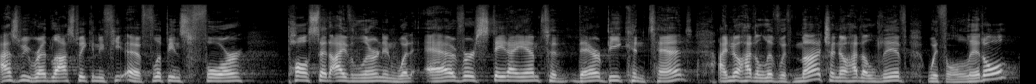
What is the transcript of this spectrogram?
As we read last week in uh, Philippians 4, Paul said, I've learned in whatever state I am to there be content. I know how to live with much, I know how to live with little.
